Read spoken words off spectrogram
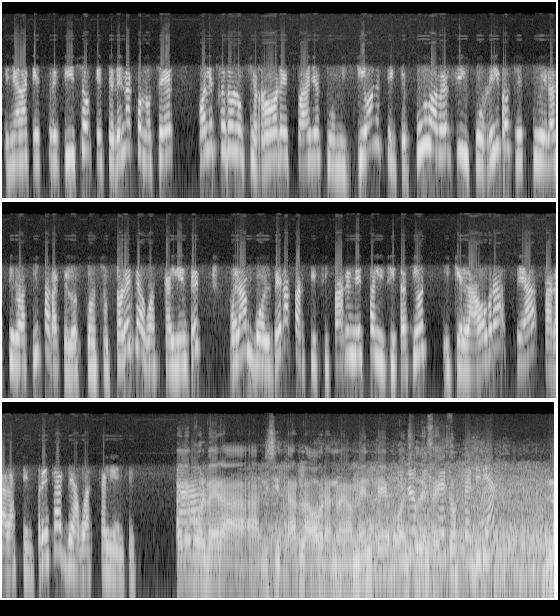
señala que es preciso que se den a conocer cuáles fueron los errores, fallas omisiones en que pudo haberse incurrido si es que hubiera sido así para que los constructores de Aguascalientes puedan volver a participar en esta licitación y que la obra sea para las empresas de Aguascalientes. ¿Puede volver a licitar la obra nuevamente o en su defecto? No,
